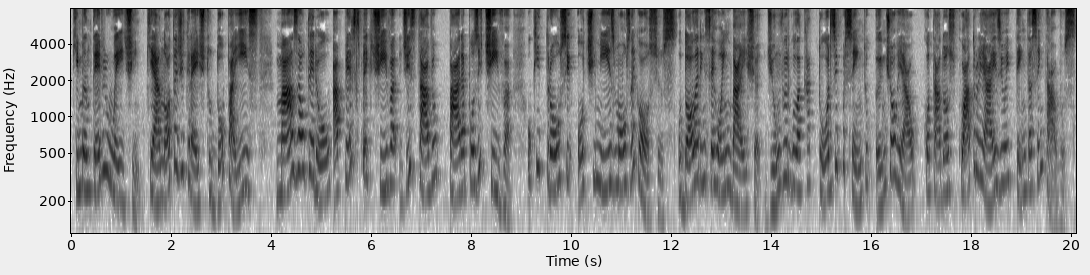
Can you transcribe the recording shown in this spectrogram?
que manteve o rating, que é a nota de crédito do país, mas alterou a perspectiva de estável para positiva, o que trouxe otimismo aos negócios. O dólar encerrou em baixa de 1,14% ante ao real, cotado aos R$ 4,80.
